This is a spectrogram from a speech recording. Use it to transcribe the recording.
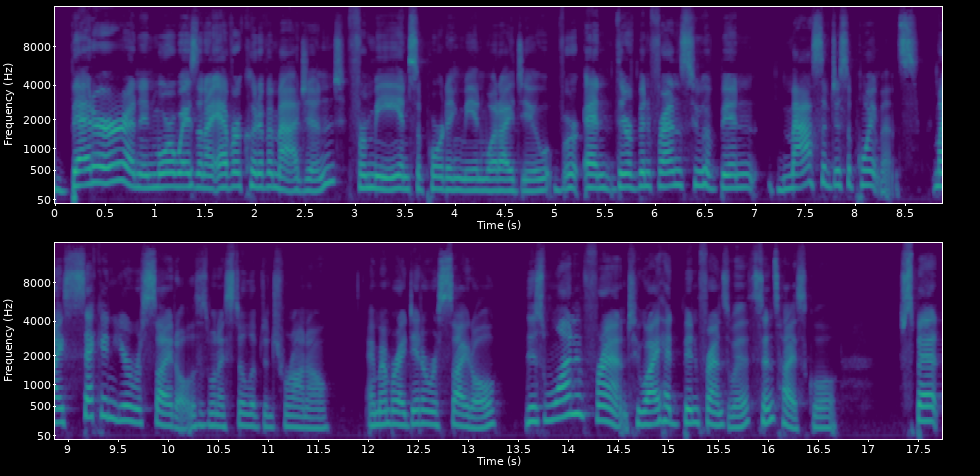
better and in more ways than I ever could have imagined for me and supporting me in what I do. And there have been friends who have been massive disappointments. My second year recital, this is when I still lived in Toronto. I remember I did a recital. This one friend who I had been friends with since high school spent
